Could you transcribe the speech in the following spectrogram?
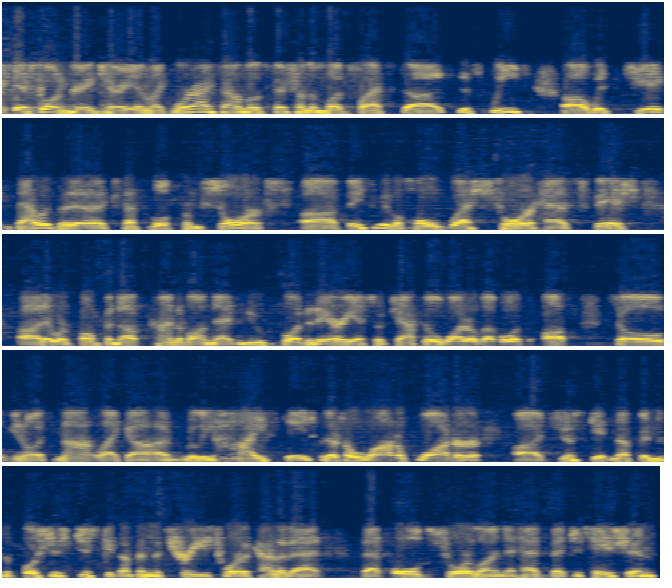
It's going great, Terry. And like where I found those fish on the mud flats uh, this week uh, with jigs, that was uh, accessible from shore. Uh, basically, the whole west shore has fish. Uh, that were bumping up kind of on that new flooded area. So Chatfield water level is up. So, you know, it's not like a, a really high stage, but there's a lot of water uh, just getting up into the bushes, just getting up in the trees to where kind of that that old shoreline that had vegetation,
